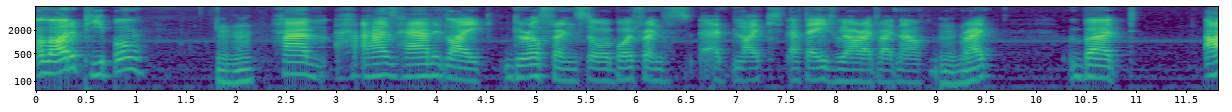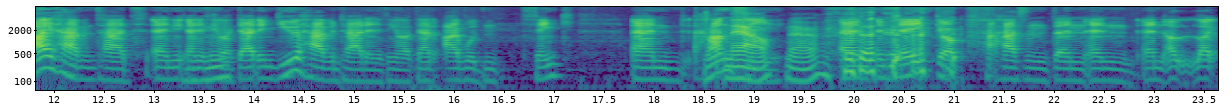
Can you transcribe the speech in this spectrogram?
a lot of people mm-hmm. have has had it like girlfriends or boyfriends at like at the age we are at right now, Mm-hmm. right? But I haven't had any anything Mhm. like that, and you haven't had anything like that. I wouldn't think. And Hansi now. No. and, and Jacob hasn't, and and and uh, like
